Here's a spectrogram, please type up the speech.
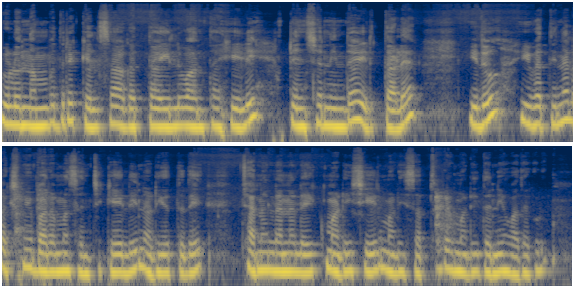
ಇವಳು ನಂಬಿದ್ರೆ ಕೆಲಸ ಆಗುತ್ತಾ ಇಲ್ವಾ ಅಂತ ಹೇಳಿ ಟೆನ್ಷನ್ನಿಂದ ಇರ್ತಾಳೆ. ಇದು ಇವತ್ತಿನ ಲಕ್ಷ್ಮೀ ಬಾರಮ್ಮ ಸಂಚಿಕೆಯಲ್ಲಿ ನಡೆಯುತ್ತದೆ. ಚಾನಲನ್ನು ಲೈಕ್ ಮಾಡಿ ಶೇರ್ ಮಾಡಿ ಸಬ್ಸ್ಕ್ರೈಬ್ ಮಾಡಿ. ಧನ್ಯವಾದಗಳು.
